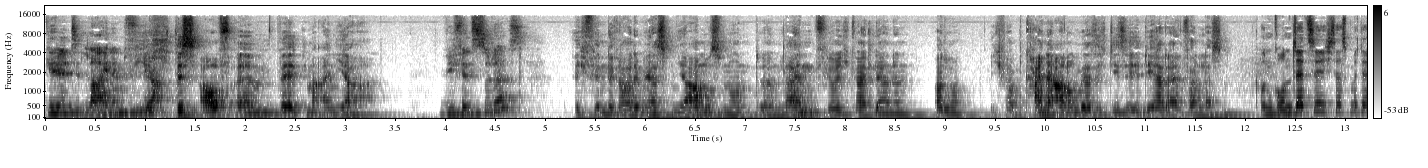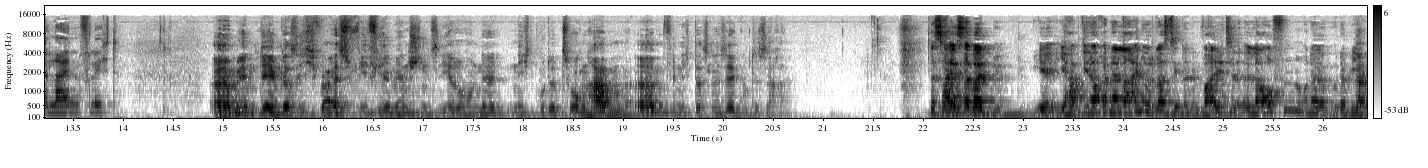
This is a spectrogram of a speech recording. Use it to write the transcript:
gilt Leinenpflicht. Ja, bis auf ähm, Welpen ein Jahr. Wie findest du das? Ich finde, gerade im ersten Jahr muss ein Hund ähm, Leinenführigkeit lernen. Also ich habe keine Ahnung, wer sich diese Idee hat einfallen lassen. Und grundsätzlich das mit der Leinenpflicht? Ähm, indem, dass ich weiß, wie viele Menschen ihre Hunde nicht gut erzogen haben, ähm, finde ich das eine sehr gute Sache. Das heißt aber, ihr, ihr, habt ihn auch an der Leine oder lasst ihn dann im Wald äh, laufen? Oder, oder wie? Ja,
